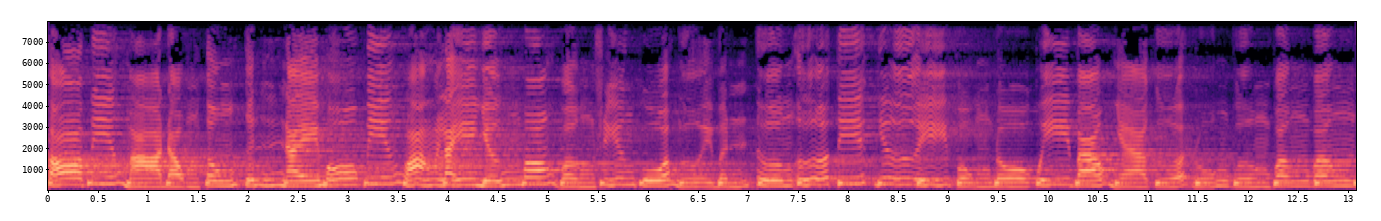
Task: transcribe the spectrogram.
to tiếng mà đồng tung kinh này một biến hoàng lấy những món vần riêng của người bình thường ưa tiếc như y phùng đồ quý bao nhà cửa ruộng vườn vân vân.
